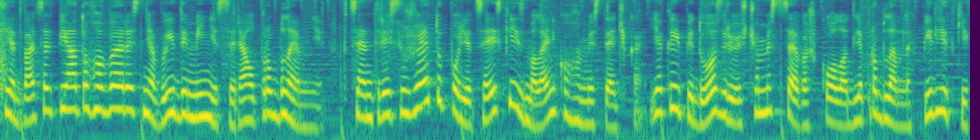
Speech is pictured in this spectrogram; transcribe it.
Ще 25 вересня вийде міні-серіал Проблемні. Центрі сюжету поліцейський із маленького містечка, який підозрює, що місцева школа для проблемних підлітків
